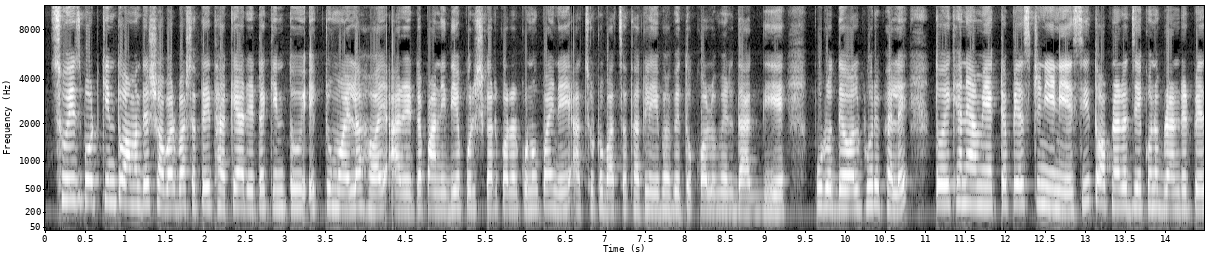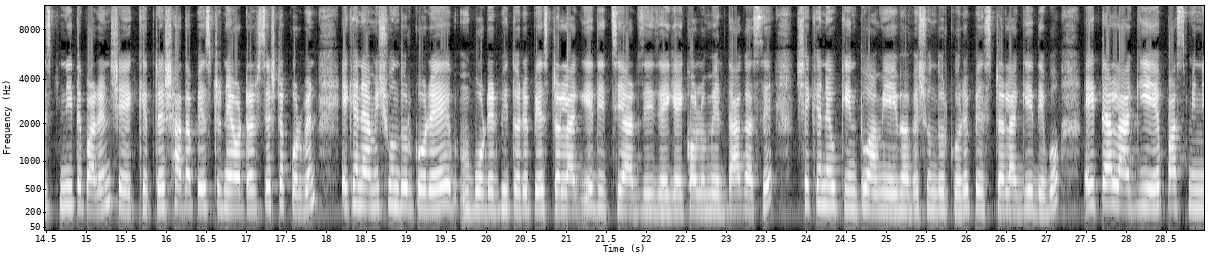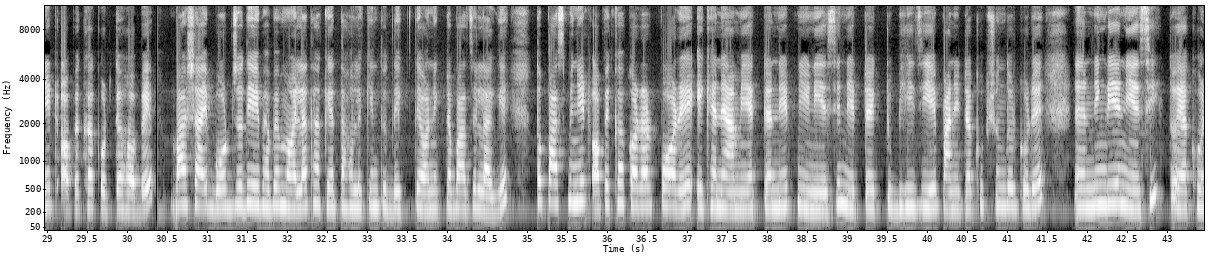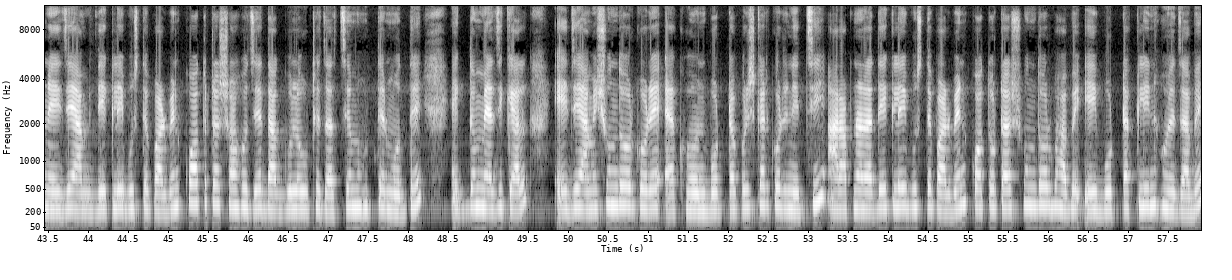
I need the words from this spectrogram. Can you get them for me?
সুইচ বোর্ড কিন্তু আমাদের সবার বাসাতেই থাকে আর এটা কিন্তু একটু ময়লা হয় আর এটা পানি দিয়ে পরিষ্কার করার কোনো উপায় নেই। আর ছোট বাচ্চা থাকলে এভাবে তো কলমের দাগ দিয়ে পুরো দেওয়াল ভরে ফেলে। তো এখানে আমি একটা পেস্ট নিয়ে নিয়েছি। তো আপনারা যে কোনো ব্র্যান্ডের পেস্ট নিতে পারেন, সেক্ষেত্রে সাদা পেস্ট নেওয়াটার চেষ্টা করবেন। এখানে আমি সুন্দর করে বোর্ডের ভিতরে পেস্টটা লাগিয়ে দিচ্ছি আর যেই জায়গায় কলমের দাগ আছে, সেখানেও কিন্তু আমি এইভাবে সুন্দর করে পেস্টটা লাগিয়ে দেব। এইটা লাগিয়ে পাঁচ মিনিট অপেক্ষা করতে হবে। বাসায় বোর্ড যদি এইভাবে ময়লা থাকে, তাহলে কিন্তু দেখতে অনেকটা বাজে লাগে। তো পাঁচ মিনিট অপেক্ষা করার পরে এখানে আমি একটা নেট নিয়ে নিয়েছি। নেটটা একটু ভিজিয়ে পানিটা খুব সুন্দর করে নিংড়িয়ে নিয়েছি। তো এখন এই যে আমি দেখলেই বুঝতে পারবেন কতটা সহজে দাগগুলো উঠে যাচ্ছে মুহূর্তের মধ্যে। একদম ম্যাজিক্যাল এই যে আমি সুন্দর করে এখন বোর্ডটা পরিষ্কার করে নিচ্ছি। আর আপনারা দেখলেই বুঝতে পারবেন কতটা সুন্দরভাবে এই বোর্ডটা ক্লিন হয়ে যাবে।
